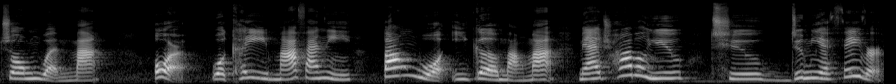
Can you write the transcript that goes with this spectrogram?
中文吗? Or 我可以麻烦你帮我一个忙吗？May I trouble you to do me a favor？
